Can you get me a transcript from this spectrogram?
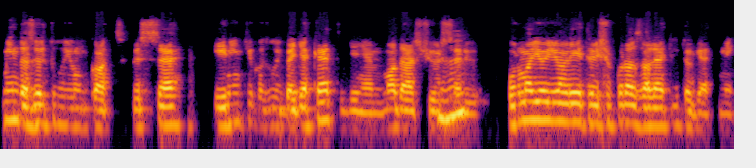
mind az öt ujjunkat össze érintjük az új begyeket, ugye ilyen madársűrszerű uh-huh. forma jöjjön létre, és akkor azzal lehet ütögetni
